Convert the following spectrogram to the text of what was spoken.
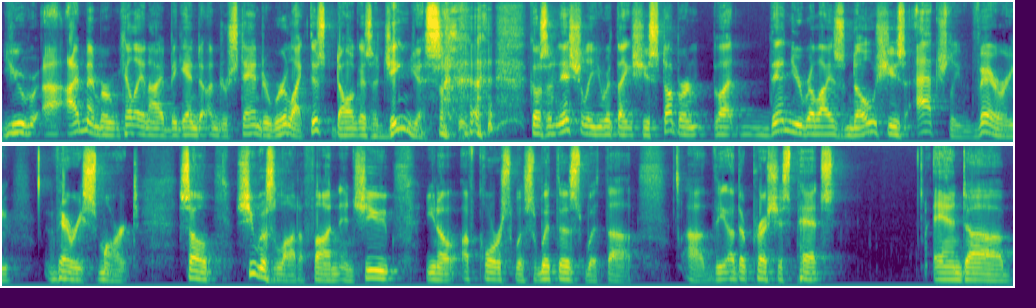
you uh, i remember kelly and i began to understand her we're like this dog is a genius because initially you would think she's stubborn but then you realize no she's actually very very smart. So she was a lot of fun and she you know of course was with us with uh, uh, the other precious pets. And uh,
